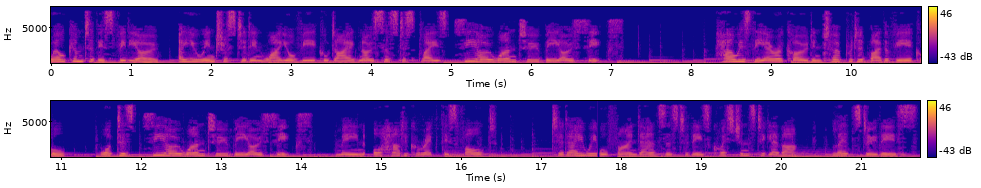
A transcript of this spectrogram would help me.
Welcome to this video. Are you interested in why your vehicle diagnosis displays C012B06? How is the error code interpreted by the vehicle? What does C012B06 mean, or how to correct this fault? Today we will find answers to these questions together. Let's do this.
